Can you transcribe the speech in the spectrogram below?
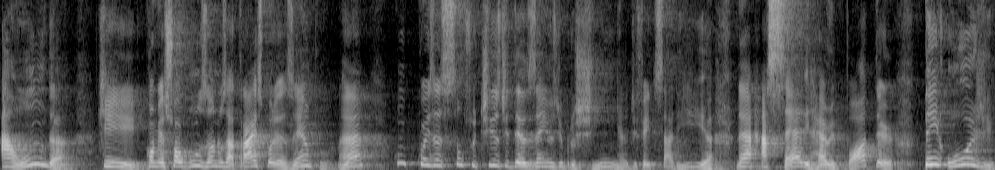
A onda que começou alguns anos atrás, por exemplo, né, com coisas tão sutis de desenhos de bruxinha, de feitiçaria, né, a série Harry Potter tem hoje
